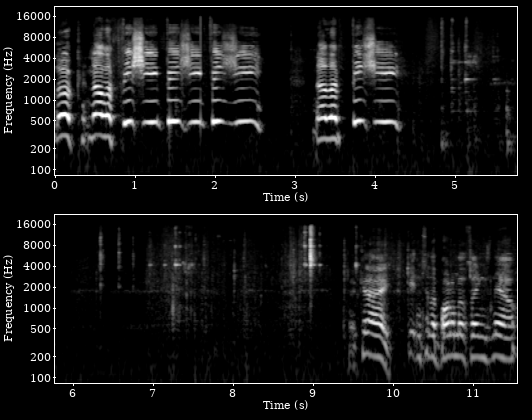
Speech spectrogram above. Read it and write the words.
Look, another fishy, fishy, fishy. Another fishy. Okay, getting to the bottom of things now.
